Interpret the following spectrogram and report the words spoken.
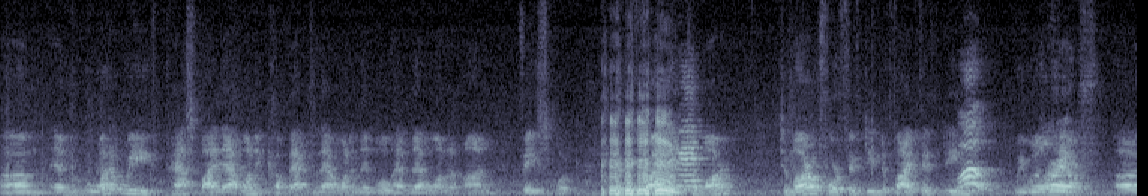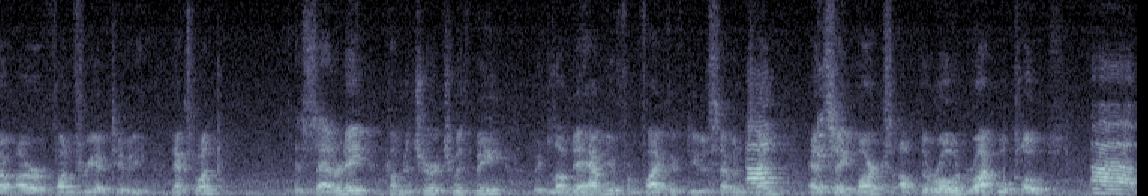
Um, and why don't we pass by that one and come back to that one, and then we'll have that one on Facebook. Every Friday Okay. tomorrow, tomorrow, four fifteen to five fifteen. Whoa. We will All right. have, uh, our fun-free activity. Next one is Saturday, come to church with me. We'd love to have you from five fifty to seven ten Um, at St. Mark's, up the road, ROC will close. Um,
